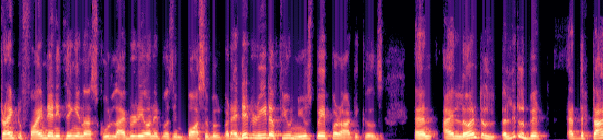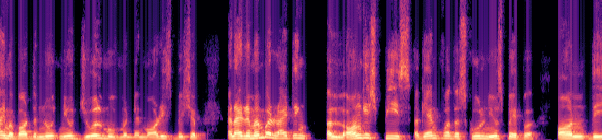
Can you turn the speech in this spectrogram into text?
Trying to find anything in our school library on it was impossible. But I did read a few newspaper articles, and I learned a, a little bit at the time about the new, new jewel movement and Maurice Bishop. And I remember writing a longish piece again for the school newspaper on the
